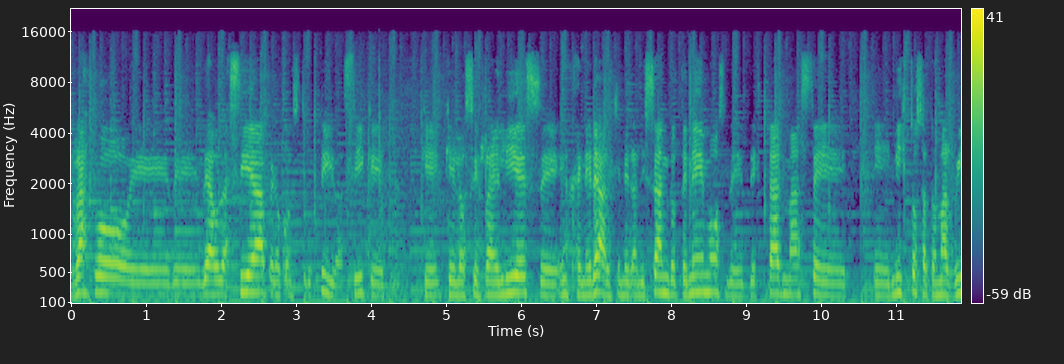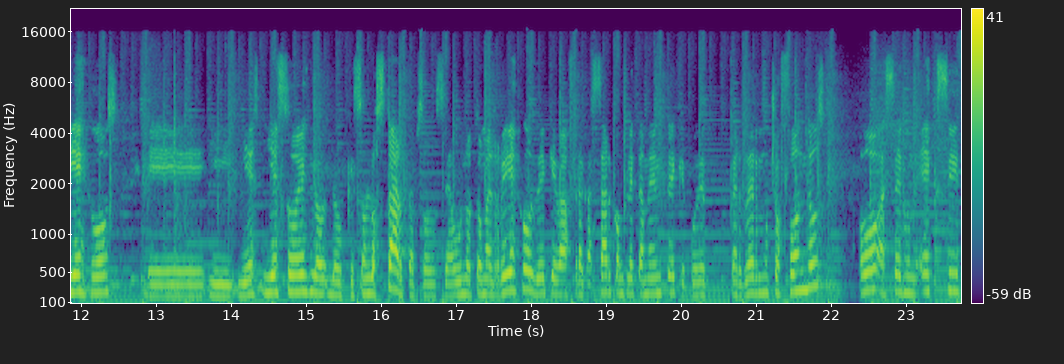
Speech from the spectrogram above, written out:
rasgo de, de, audacia pero constructiva, ¿sí? que que, los israelíes eh, en general, generalizando, tenemos de, estar más eh, eh, listos a tomar riesgos. Y, eso es lo, que son los startups, o sea, uno toma el riesgo de que va a fracasar completamente, que puede perder muchos fondos o hacer un exit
